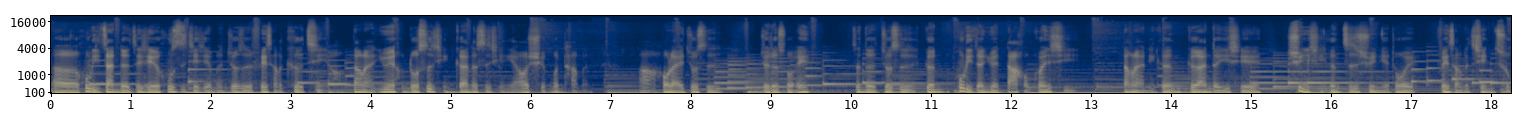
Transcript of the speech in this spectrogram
呃护理站的这些护士姐姐们，就是非常的客气啊。当然，因为很多事情、个案的事情也要询问他们啊。后来就是觉得说，哎，真的就是跟护理人员打好关系。当然，你跟个案的一些。讯息跟资讯也都会非常的清楚。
